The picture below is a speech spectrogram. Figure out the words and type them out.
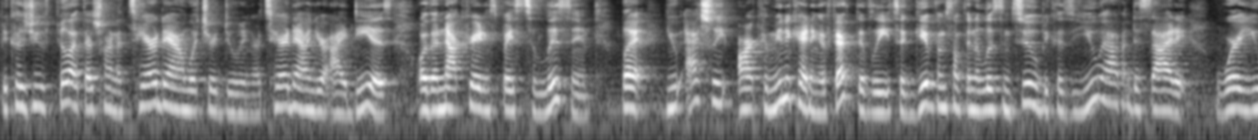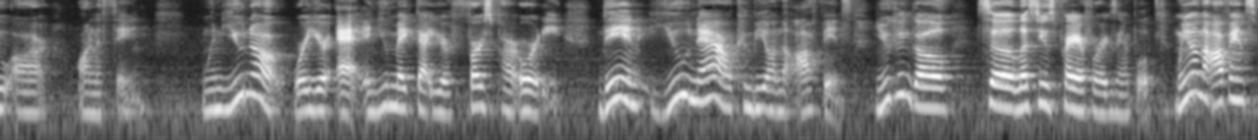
because you feel like they're trying to tear down what you're doing or tear down your ideas or they're not creating space to listen but you actually aren't communicating effectively to give them something to listen to because you haven't decided where you are on a thing. When you know where you're at and you make that your first priority then you now can be on the offense. You can go to let's use prayer for example when you're on the offense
